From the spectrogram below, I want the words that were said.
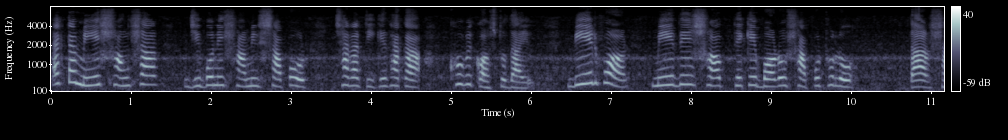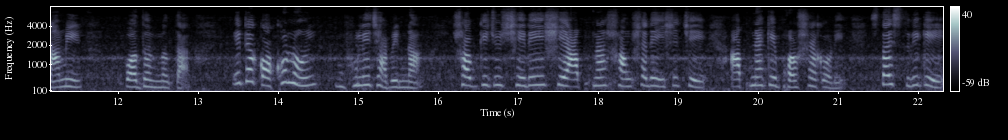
একটা মেয়ের সংসার, জীবনে স্বামীর সাপোর্ট ছাড়া টিকে থাকা খুবই কষ্টদায়ক। বিয়ের পর মেয়েদের সব থেকে বড় সাপোর্ট হলো তার স্বামীর পদন্যতা এটা কখনোই ভুলে যাবেন না। সব কিছু ছেড়ে সে আপনার সংসারে এসেছে, আপনাকে ভরসা করে। তাই স্ত্রীকে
